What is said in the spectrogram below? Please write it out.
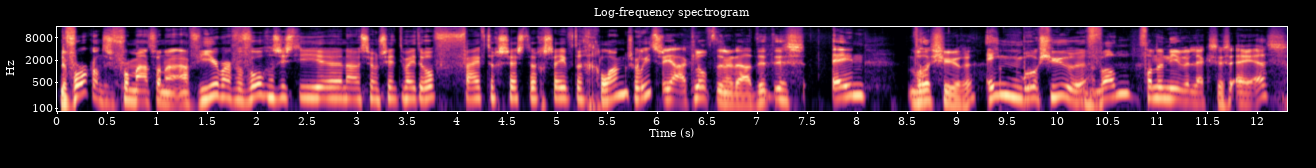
De voorkant is het formaat van een A4, maar vervolgens is die eh, nou, zo'n centimeter of 50, 60, 70 lang, zoiets. Ja, klopt inderdaad. Dit is één brochure Eén brochure. Van? van de nieuwe Lexus ES.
